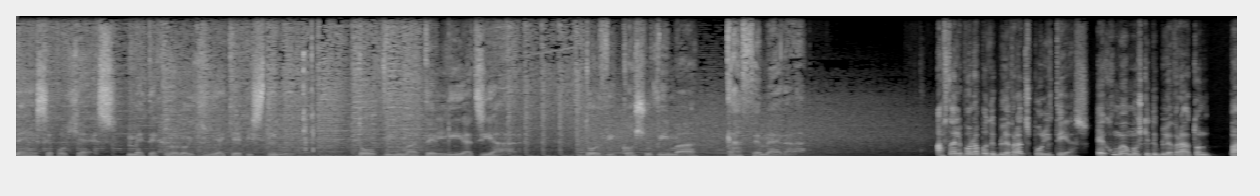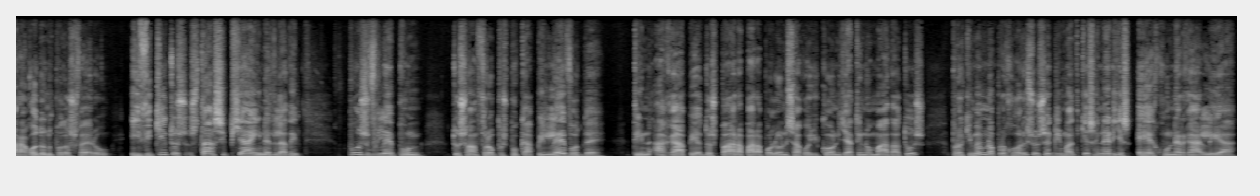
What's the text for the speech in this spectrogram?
Νέες εποχές με τεχνολογία και επιστήμη. Το βήμα.gr. Το δικό σου βήμα κάθε μέρα. Αυτά λοιπόν από την πλευρά της πολιτείας. Έχουμε όμως και την πλευρά των παραγόντων του ποδοσφαίρου. Η δική τους στάση ποια είναι, δηλαδή πώς βλέπουν τους ανθρώπους που καπηλεύονται την αγάπη εντός πάρα, πάρα πολλών εισαγωγικών για την ομάδα τους, προκειμένου να προχωρήσουν σε εγκληματικές ενέργειες. Έχουν εργαλεία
